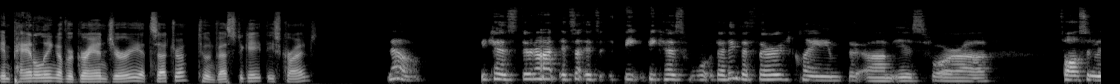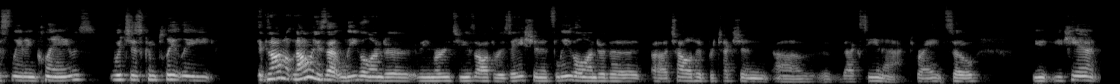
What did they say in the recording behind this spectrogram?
impaneling of a grand jury, et cetera, to investigate these crimes? No, because they're not. It's it's because I think the third claim um, is for uh, false and misleading claims, which is completely. It's not not only is that legal under the Emergency Use Authorization, it's legal under the uh, Childhood Protection uh, Vaccine Act, right? So you, you can't.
